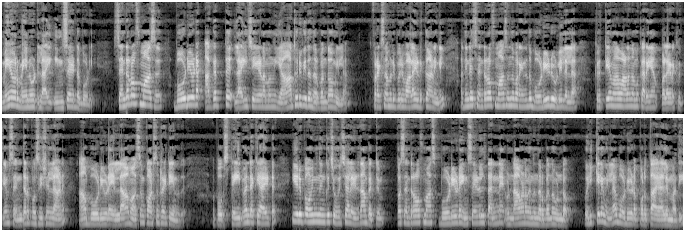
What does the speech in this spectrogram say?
may or may not lie inside the body centre of mass ബോഡിയുടെ അകത്ത് ലൈ ചെയ്യണമെന്ന് യാതൊരുവിധ നിർബന്ധവുമില്ല. ഫോർ എക്സാമ്പിൾ ഇപ്പോൾ ഒരു വള എടുക്കുകയാണെങ്കിൽ അതിന്റെ സെന്റർ ഓഫ് മാസ് എന്ന് പറയുന്നത് ബോഡിയുടെ ഉള്ളിലല്ല. കൃത്യം ആ വള നമുക്കറിയാം. വളയുടെ കൃത്യം സെന്റർ പൊസിഷനിലാണ് ആ ബോഡിയുടെ എല്ലാ മാസും കോൺസെൻട്രേറ്റ് ചെയ്യുന്നത്. അപ്പോൾ സ്റ്റേറ്റ്മെന്റ് ഒക്കെ ആയിട്ട് ഈ ഒരു പോയിന്റ് നിങ്ങൾക്ക് ചോദിച്ചാൽ എഴുതാൻ പറ്റും. ഇപ്പോൾ സെന്റർ ഓഫ് മാസ് ബോഡിയുടെ ഇൻസൈഡിൽ തന്നെ ഉണ്ടാവണമെന്ന് നിർബന്ധമുണ്ടോ? ഒരിക്കലുമില്ല ബോഡിയുടെ പുറത്തായാലും മതി.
